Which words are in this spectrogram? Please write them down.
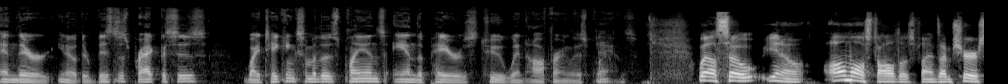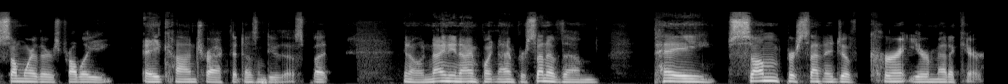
and their you know their business practices? By taking some of those plans and the payers too when offering those plans? Yeah. Well, so, you know, almost all those plans, I'm sure somewhere there's probably a contract that doesn't do this, but, you know, 99.9% of them pay some percentage of current year Medicare.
